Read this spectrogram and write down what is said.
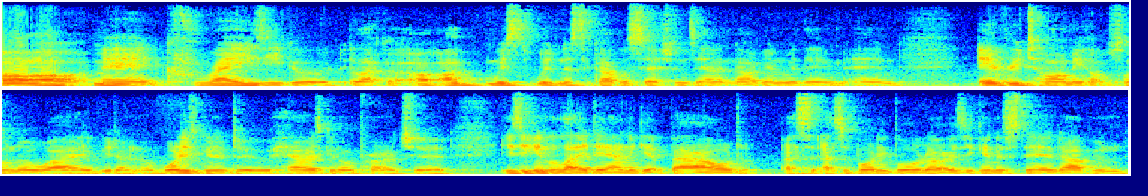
Oh man, crazy good! Like I, I've witnessed a couple of sessions out at Nugget with him, and every time he hops on a wave, you don't know what he's going to do, how he's going to approach it. Is he going to lay down and get barreled as, as a bodyboarder, or is he going to stand up and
